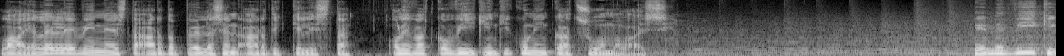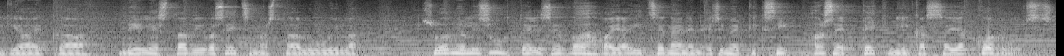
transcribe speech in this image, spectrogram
laajalle levinneestä Arto Pölläsen artikkelista Olivatko viikinkikuninkaat suomalaisia? Ennen viikinkiaikaa 400-700-luvuilla Suomi oli suhteellisen vahva ja itsenäinen esimerkiksi asetekniikassa ja koruissa.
